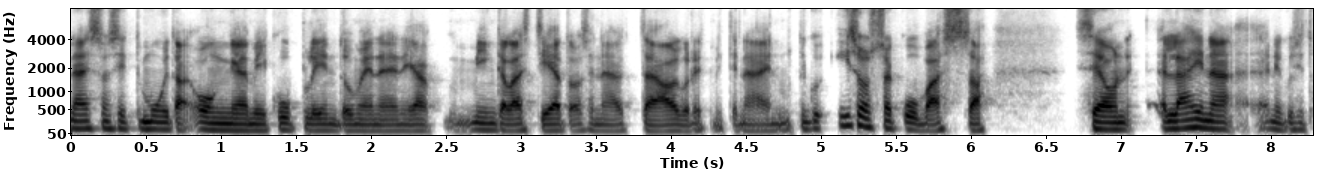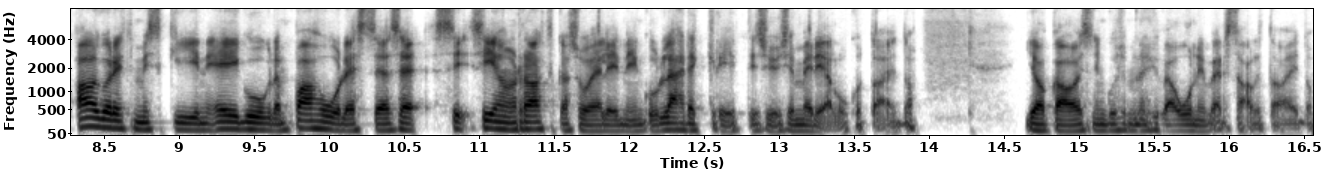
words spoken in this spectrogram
näissä on sitten muita ongelmia, kupliintuminen ja minkälaista tietoa se näyttää, algoritmit ja näin, mutta niin isossa kuvassa se on lähinnä niin sit algoritmissa kiinni, ei Googlen pahuudessa, ja se, si, siihen on ratkaisu, eli niin kuin lähdekriittisyys ja medialukutaito, joka olisi niin kuin semmoinen hyvä universaalitaito.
